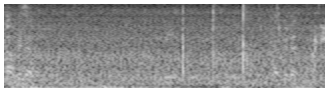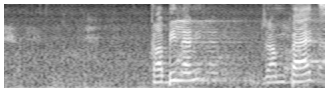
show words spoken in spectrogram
Capitán. Kabilan drum பேட்ச்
